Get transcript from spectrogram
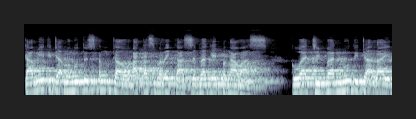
kami tidak mengutus engkau atas mereka sebagai pengawas. Kewajibanmu tidak lain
